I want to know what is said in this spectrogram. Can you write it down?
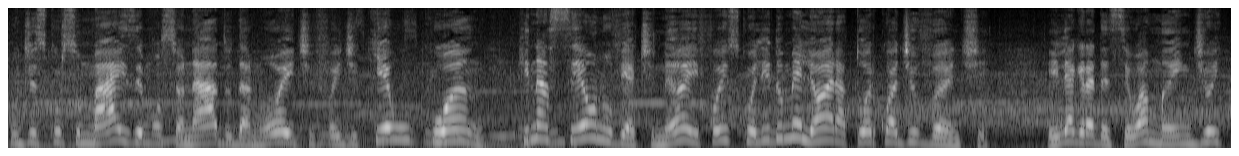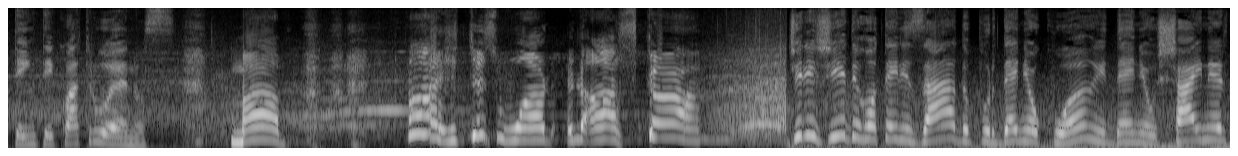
O discurso mais emocionado da noite foi de Keu Kwan, que nasceu no Vietnã e foi escolhido o melhor ator coadjuvante. Ele agradeceu a mãe de 84 anos. Mom, I just want an Oscar. Dirigido e roteirizado por Daniel Kwan e Daniel Scheinert,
